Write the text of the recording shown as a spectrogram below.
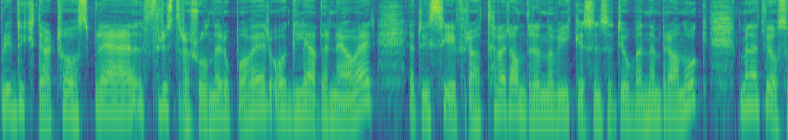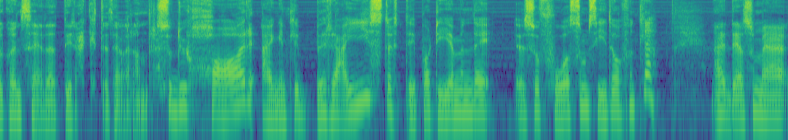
bli dyktigere til å spre frustrasjoner oppover oppover og gleder nedover. At vi sier fra til hverandre når vi ikke syns at jobben er bra nok, men at vi også kan si det direkte til hverandre. Så du har egentlig brei støtte i partiet, men det er så få som sier det offentlig? Nei, Det som er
